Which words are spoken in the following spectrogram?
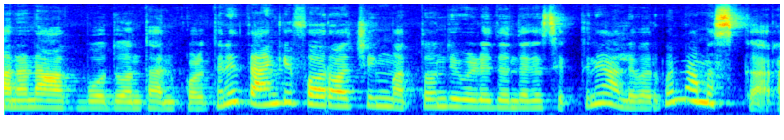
ಮನನ ಆಗ್ಬೋದು ಅಂತ ಅಂದ್ಕೊಳ್ತೀನಿ ಥ್ಯಾಂಕ್ ಯು ಫಾರ್ ವಾಚಿಂಗ್ ಮತ್ತೊಂದು ವಿಡಿಯೋದೊಂದಿಗೆ ಸಿಗ್ತೀನಿ. ಅಲ್ಲಿವರೆಗೂ ನಮಸ್ಕಾರ.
